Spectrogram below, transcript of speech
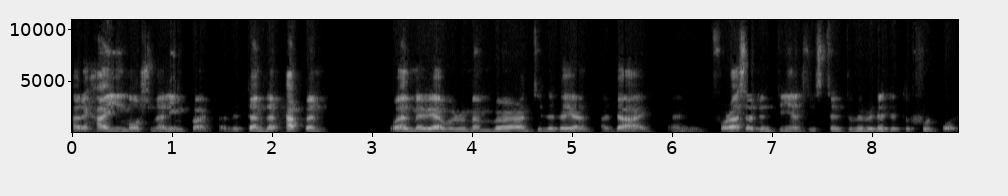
had a high emotional impact at the time that happened. Well, maybe I will remember until the day I, I die. And for us Argentinians, this tends to be related to football.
